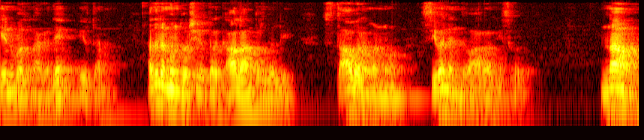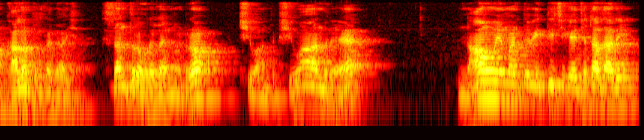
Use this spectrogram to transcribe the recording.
ಏನು ಬದಲಾಗದೆ ಇರ್ತಾನೆ. ಅದನ್ನು ಮುಂದುವರಿಸಿರ್ತಾರೆ ಕಾಲಾಂತರದಲ್ಲಿ ಸ್ಥಾವರವನ್ನು ಶಿವನೆಂದು ಆರಾಧಿಸುವುದು ನಾವು ಕಾಲಾಂತರದಾಗ ಸಂತರು ಅವರೆಲ್ಲ ಏನ್ ಮಾಡ್ರು? ಶಿವ ಅಂತ. ಶಿವ ಅಂದ್ರೆ ನಾವು ಏನ್ ಮಾಡ್ತೇವೆ? ಇತ್ತೀಚೆಗೆ ಜಟಾಧಾರಿ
